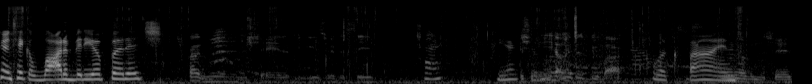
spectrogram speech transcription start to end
gonna take a lot of video footage. Should probably move in the shade. It'd be easier to see. Okay. You Can actually you help the box? look fine. Move in the shade.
